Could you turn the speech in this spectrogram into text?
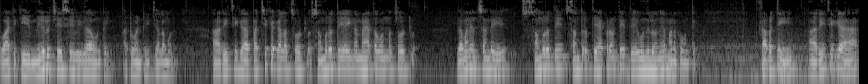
వాటికి మేలు చేసేవిగా ఉంటాయి. అటువంటి జలములు. ఆ రీతిగా పచ్చిక గల చోట్లు సమృద్ధి అయిన మేత ఉన్న చోట్లు. గమనించండి సమృద్ధి సంతృప్తి ఎక్కడ ఉంటే దేవునిలోనే మనకు ఉంటాయి. కాబట్టి ఆ రీతిగా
